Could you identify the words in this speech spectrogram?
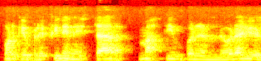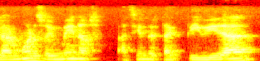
porque prefieren estar más tiempo en el horario del almuerzo y menos haciendo esta actividad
